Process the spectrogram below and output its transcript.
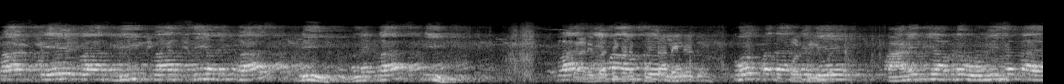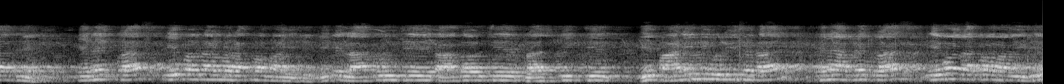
Class A class B class C અને ક્લાસ ડી અને ક્લાસ ઈ ક્લાસ એમાં આવશે. ઠોસ પદાર્થ કે જે પાણીથી આપણે ઓલવી શકાય આજને એને ક્લાસ એ પ્રકારમાં રાખવામાં આવી છે. જે કે લાકડું છે કાગળ છે પ્લાસ્ટિક છે જે પાણીથી ઓલવી શકાય એને આપણે ક્લાસ એમાં રાખવામાં આવી છે.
